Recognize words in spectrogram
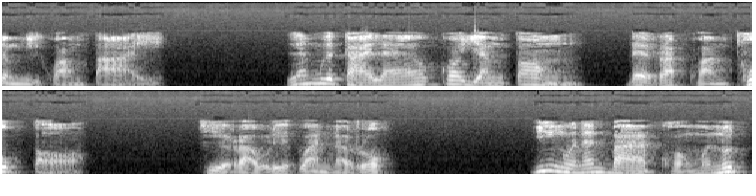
ยังมีความตาย และเมื่อตายแล้วก็ยังต้องได้รับความทุกข์ต่อ ที่เราเรียกว่านรก ยิ่งกว่านั้นบาปของมนุษย์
